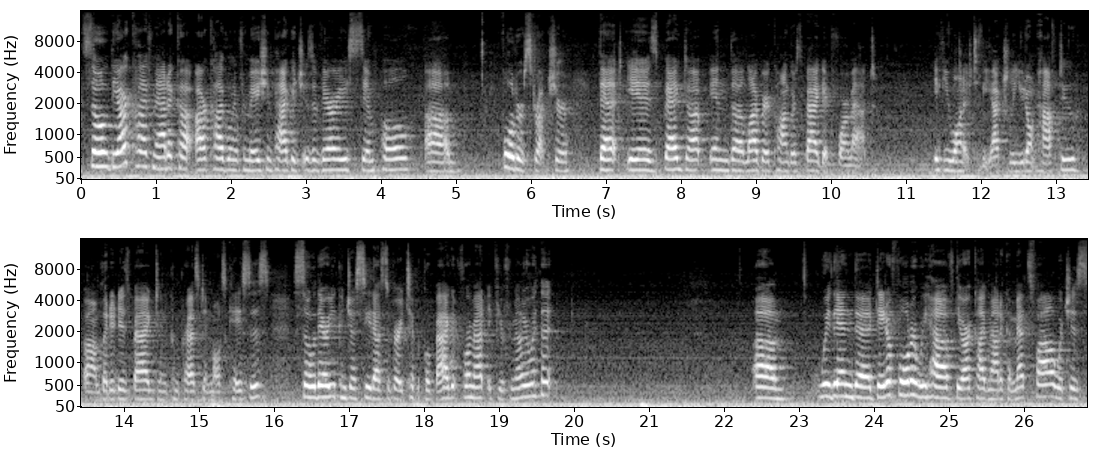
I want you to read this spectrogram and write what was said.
So the Archivematica archival information package is a very simple um, folder structure that is bagged up in the Library of Congress BagIt format. If you want it to be, actually, you don't have to, um, but it is bagged and compressed in most cases. So there you can just see that's a very typical BagIt format if you're familiar with it. Um, within the data folder, we have the Archivematica METS file, which is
